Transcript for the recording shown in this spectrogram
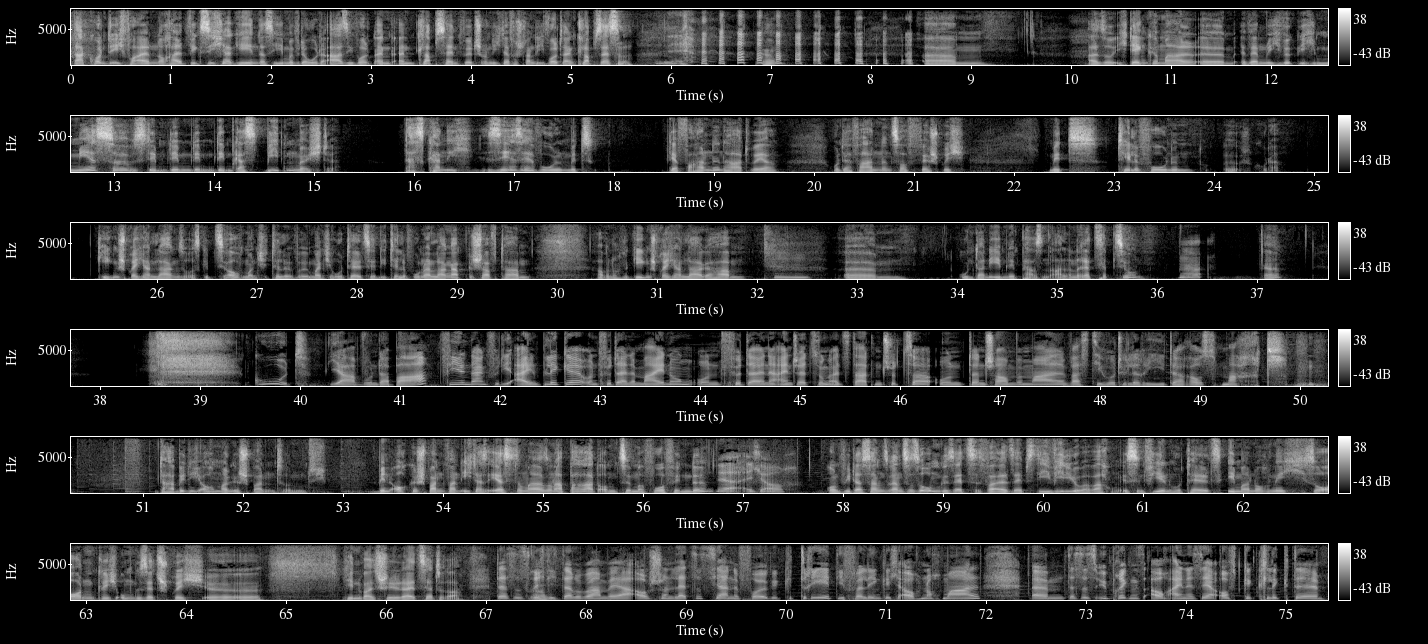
Da konnte ich vor allem noch halbwegs sicher gehen, dass ich immer wiederholte, ah, sie wollten ein, ein Club-Sandwich und nicht der Verstand, ich wollte einen Club-Sessel. Ja? ähm, also ich denke mal, ähm, wenn ich wirklich mehr Service dem, dem, dem, dem Gast bieten möchte, das kann ich sehr, sehr wohl mit der vorhandenen Hardware und der vorhandenen Software, sprich mit Telefonen äh, oder Gegensprechanlagen, sowas gibt es ja auch. Manche, Tele manche Hotels ja die Telefonanlagen abgeschafft haben, aber noch eine Gegensprechanlage haben. Mhm. Ähm, und dann eben den Personal an Rezeption. Ja. Ja? Gut, ja, wunderbar. Vielen Dank für die Einblicke und für deine Meinung und für deine Einschätzung als Datenschützer. Und dann schauen wir mal, was die Hotellerie daraus macht. Da bin ich auch mal gespannt. Und ich bin auch gespannt, wann ich das erste Mal so ein Apparat auf dem Zimmer vorfinde Ja, ich auch. und wie das dann das Ganze so umgesetzt ist, weil selbst die Videoüberwachung ist in vielen Hotels immer noch nicht so ordentlich umgesetzt, sprich äh, äh, Hinweisschilder etc. Das ist Ja. richtig. Darüber haben wir ja auch schon letztes Jahr eine Folge gedreht. Die verlinke ich auch nochmal. Ähm, das ist übrigens auch eine sehr oft geklickte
